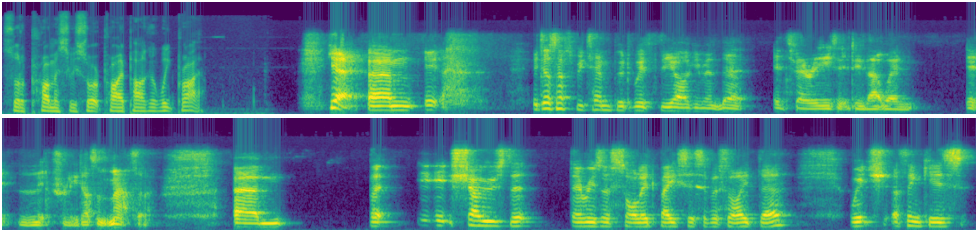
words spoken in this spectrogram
sort of promise we saw at Pride Park a week prior. Yeah, um, it it does have to be tempered with the argument that it's very easy to do that when it literally doesn't matter. Um, but it shows that there is a solid basis of a side there, which I think is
